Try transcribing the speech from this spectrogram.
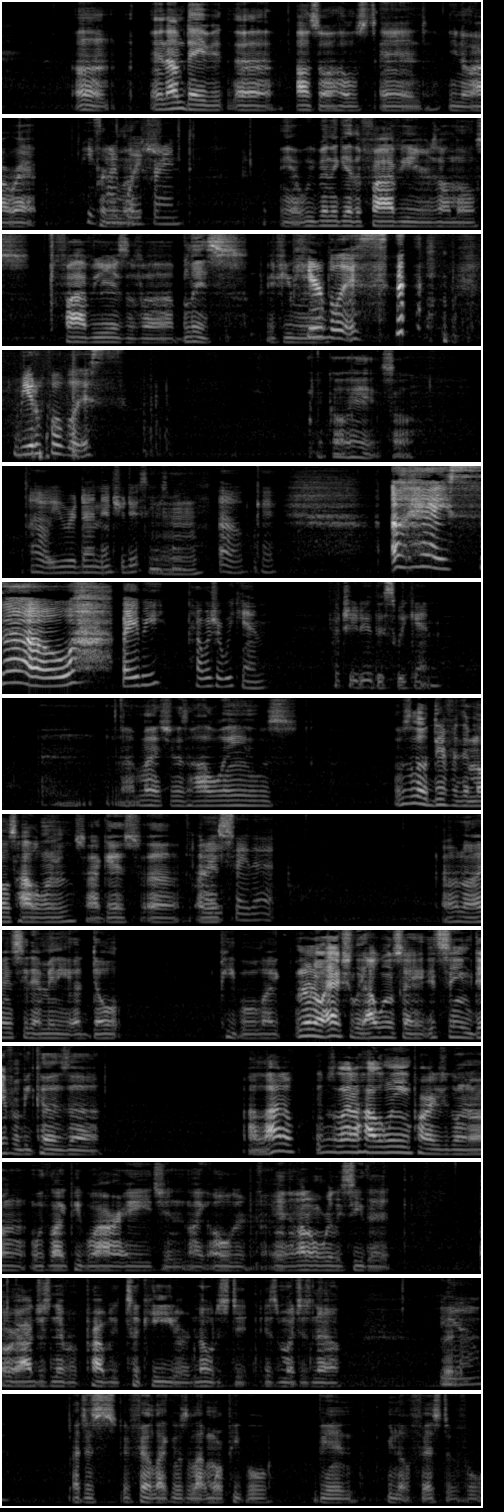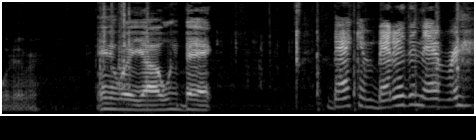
um, and I'm David, uh, also a host, and you know I rap. he's my much. boyfriend. Yeah, we've been together five years almost. Five years of uh, bliss, if you will. Pure bliss. Beautiful bliss. Go ahead. So. Oh, you were done introducing yourself? mhm. Oh, okay. Okay, so, baby, how was your weekend? What you do this weekend? Not much. Just Halloween was. It was a little different than most Halloweens, I guess. Uh, I Why do you didn't. say that? I don't know. I didn't see that many adult people. Like no, no. Actually, I will say it seemed different because uh, a lot of it was a lot of Halloween parties going on with like people our age and like older, and I don't really see that, or I just never probably took heed or noticed it as much as now. Yeah. Yeah. I just it felt like it was a lot more people being you know festive or whatever. Anyway, y'all, we back. Back and better than ever.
